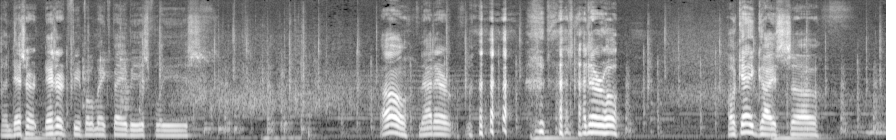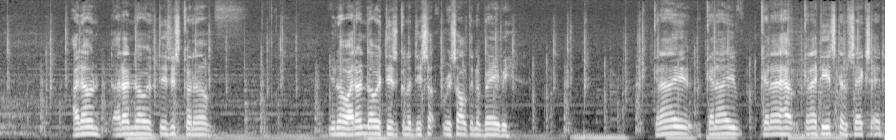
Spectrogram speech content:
And desert desert people make babies, please. Oh, now they're now they're all Okay guys, so I don't I don't know if this is gonna you know, I don't know if this is gonna result in a baby. Can I, can I, can I have, can I teach them sex ed?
